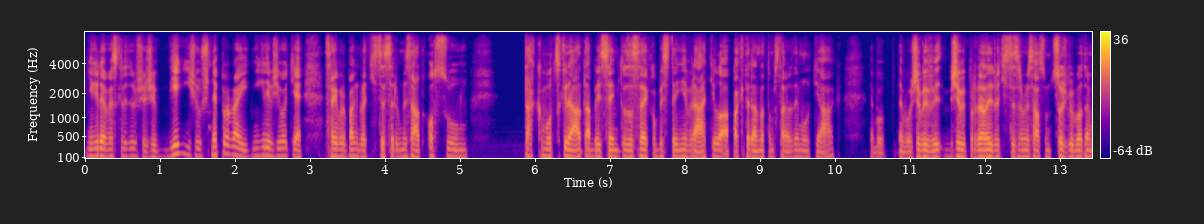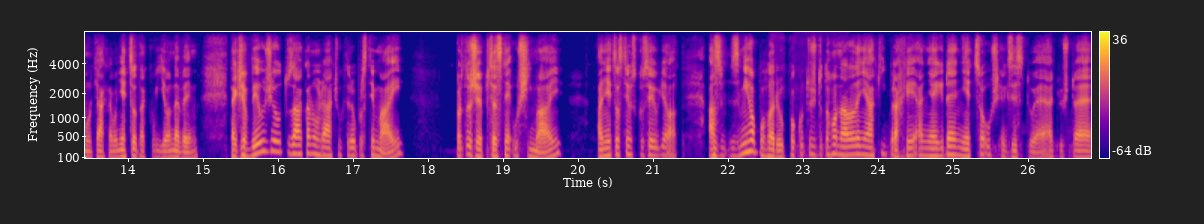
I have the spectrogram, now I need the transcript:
někde ve skrytu, že vědí, že už neprodají nikdy v životě Cyberpunk 2078, tak moc krát, aby se jim to zase jakoby stejně vrátilo a pak teda na tom stavili ten mulťák, nebo, nebo že, by, že by prodali 2078, což by byl ten mulťák, nebo něco takového, nevím. Takže využijou tu základnu hráčů, kterou prostě mají, protože přesně už jí mají, a něco s tím zkusí udělat. A z, z mýho pohledu, pokud už do toho nalili nějaký prachy a někde něco už existuje, ať už to je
